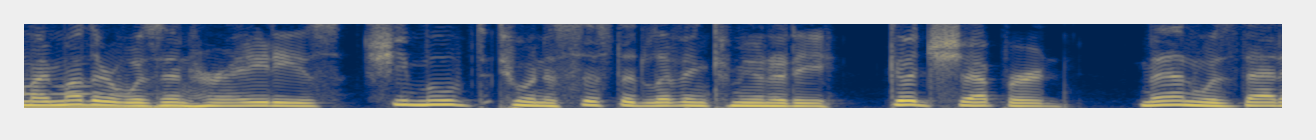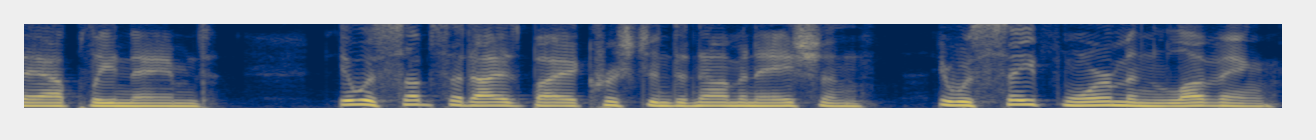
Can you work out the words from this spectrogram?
my mother was in her 80s, she moved to an assisted living community, Good Shepherd. Man was that aptly named. It was subsidized by a Christian denomination. It was safe, warm, and loving,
